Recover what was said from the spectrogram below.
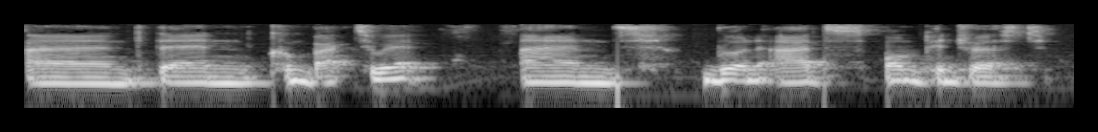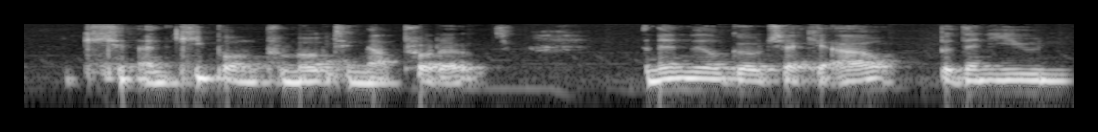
and then come back to it and run ads on Pinterest and keep on promoting that product. And then they'll go check it out. But then you,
